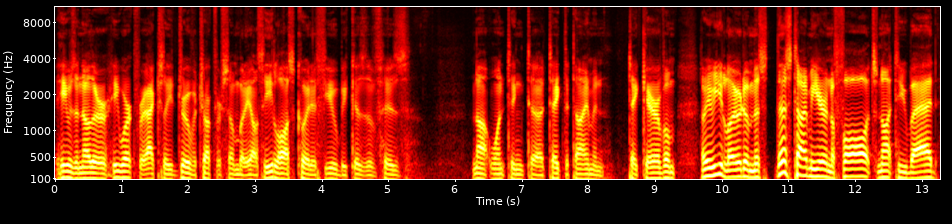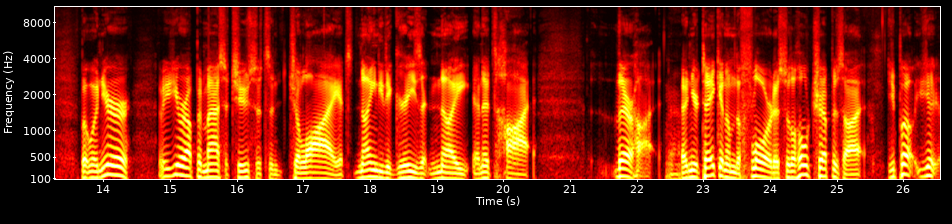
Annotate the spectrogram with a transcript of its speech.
He was another. He worked for actually drove a truck for somebody else. He lost quite a few because of his not wanting to take the time and take care of them. I mean, you load them this this time of year in the fall, it's not too bad, but when you're I mean, you're up in Massachusetts in July. It's 90 degrees at night and it's hot they're hot, and you're taking them to Florida, so the whole trip is hot. You put you,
